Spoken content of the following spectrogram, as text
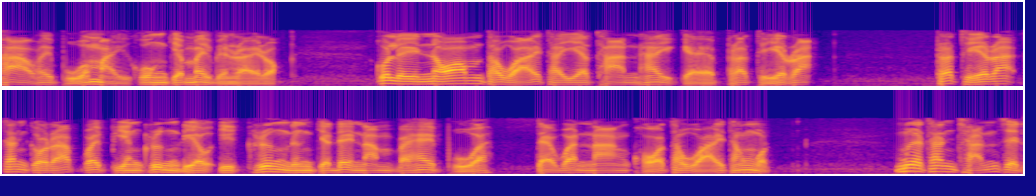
ข้าวให้ผัวใหม่คงจะไม่เป็นไรหรอก ก็เลยน้อมถวายทายทานให้แก่พระเถระ พระเถระท่านก็รับไว้เพียงครึ่งเดียวอีกครึ่งหนึ่งจะได้นำไปให้ผัว แต่ว่านางขอถวายทั้งหมด เมื่อท่านฉันเสร็จ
